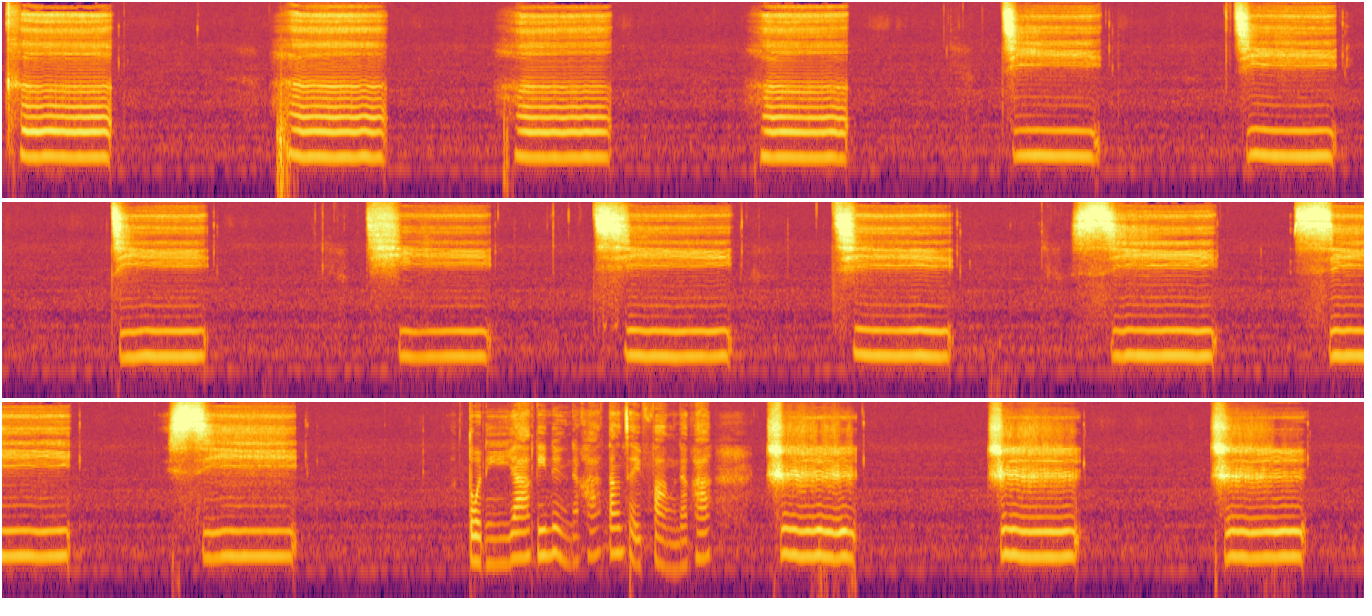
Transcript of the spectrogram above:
เคอ เฮอเฮอเฮอจีจีจีชีชีชีซีซีซีตัวนี้ ยากนิดหนึ่งนะคะ ตั้งใจฟังนะคะจืจืจื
